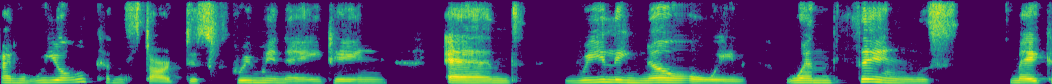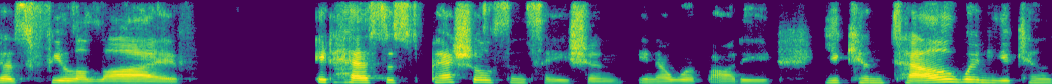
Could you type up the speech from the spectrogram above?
and we all can start discriminating and really knowing when things make us feel alive it has a special sensation in our body. You can tell when you can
